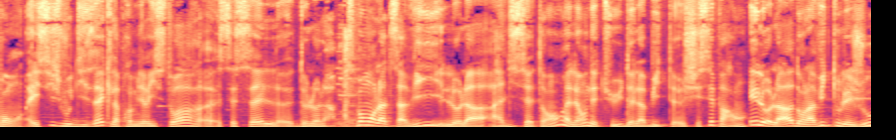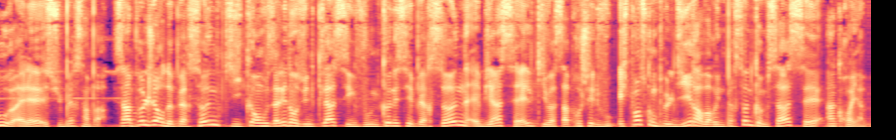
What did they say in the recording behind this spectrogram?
Bon, et si je vous disais que la première histoire, euh, c'est celle de Lola? À ce moment-là de sa vie, Lola a 17 ans, elle est en études, elle habite chez ses parents, et Lola, dans la vie de tous les jours, elle est super sympa. C'est un peu le genre de personne qui, quand vous allez dans une classe et que vous ne connaissez personne, eh bien c'est elle qui va s'approcher de vous. Et je pense qu'on peut le dire, avoir une personne comme ça, c'est incroyable.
